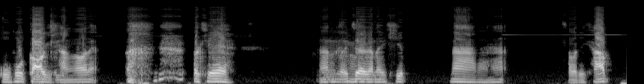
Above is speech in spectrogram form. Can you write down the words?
กูพูดกออีกครั้งแล้วเนี่ย โอเคงั้นไว้เจอกันในคลิปหน้านะฮะ สวัสดีครับ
